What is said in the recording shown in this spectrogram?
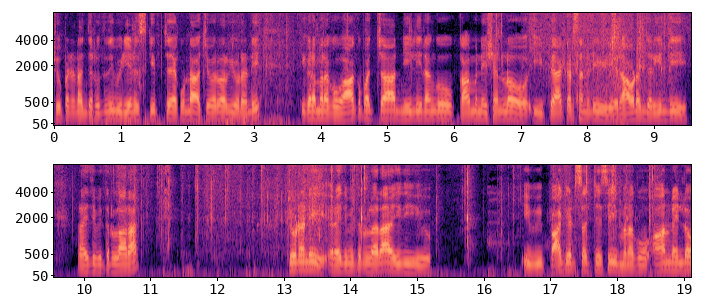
చూపెట్టడం జరుగుతుంది. వీడియోని స్కిప్ చేయకుండా చివరి వరకు చూడండి. ఇక్కడ మనకు ఆకుపచ్చ నీలిరంగు కాంబినేషన్లో ఈ ప్యాకెట్స్ అనేటివి రావడం జరిగింది. రైతు మిత్రులారా చూడండి రైతు మిత్రులారా ఇది ఇవి ప్యాకెట్స్ వచ్చేసి మనకు ఆన్లైన్లో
